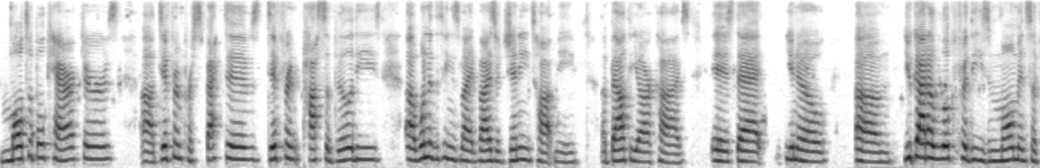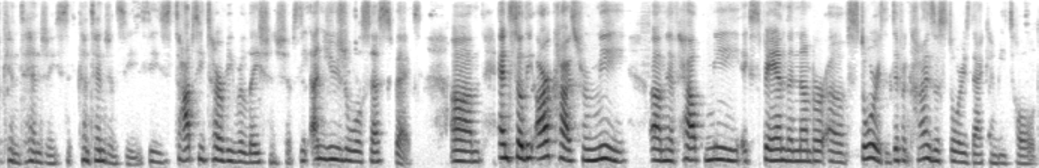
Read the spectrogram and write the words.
multiple characters, uh, different perspectives, different possibilities. Uh, one of the things my advisor Jenny taught me about the archives is that, you know, um, you got to look for these moments of contingencies, contingencies, these topsy-turvy relationships, the unusual suspects. Um, and so the archives for me um, have helped me expand the number of stories, the different kinds of stories that can be told.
